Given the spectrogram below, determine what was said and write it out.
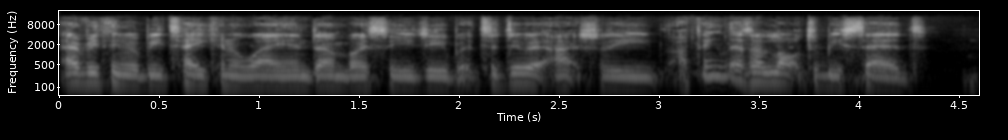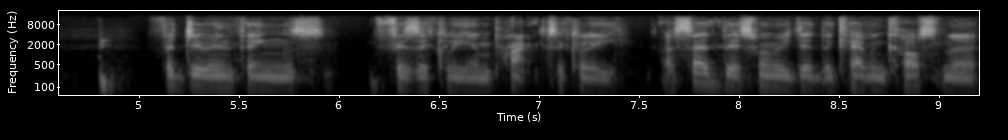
everything would be taken away and done by CG. But to do it actually, I think there's a lot to be said for doing things physically and practically. I said this when we did the Kevin Costner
